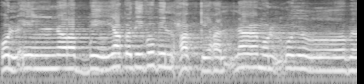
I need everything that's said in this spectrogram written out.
قل إن ربي يقذف بالحق علام الغيوب.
